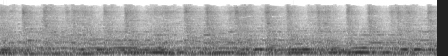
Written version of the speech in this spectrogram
Thank you.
